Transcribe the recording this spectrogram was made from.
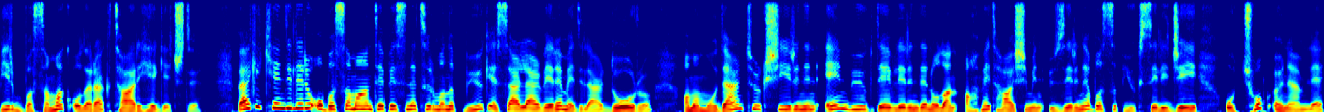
bir basamak olarak tarihe geçti. Belki kendileri o basamağın tepesine tırmanıp büyük eserler veremediler, doğru. Ama modern Türk şiirinin en büyük devlerinden olan Ahmet Haşim'in üzerine basıp yükseleceği o çok önemli,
